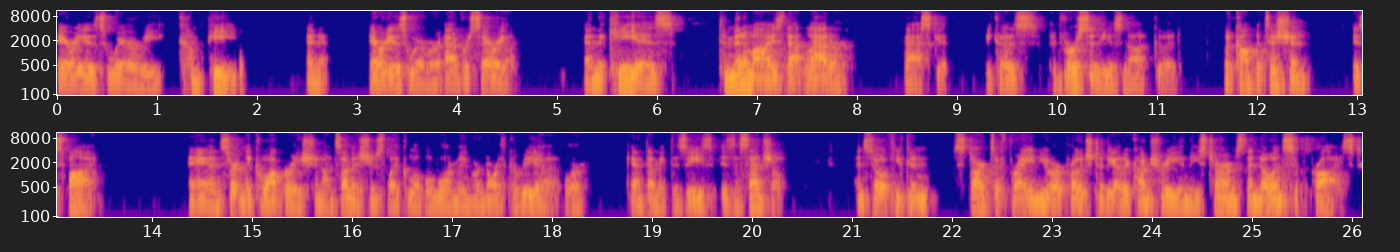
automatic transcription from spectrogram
areas where we compete, and areas where we're adversarial. And the key is to minimize that latter basket because adversity is not good but competition is fine. And certainly cooperation on some issues like global warming or North Korea or pandemic disease is essential. And so if you can start to frame your approach to the other country in these terms, then no one's surprised.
